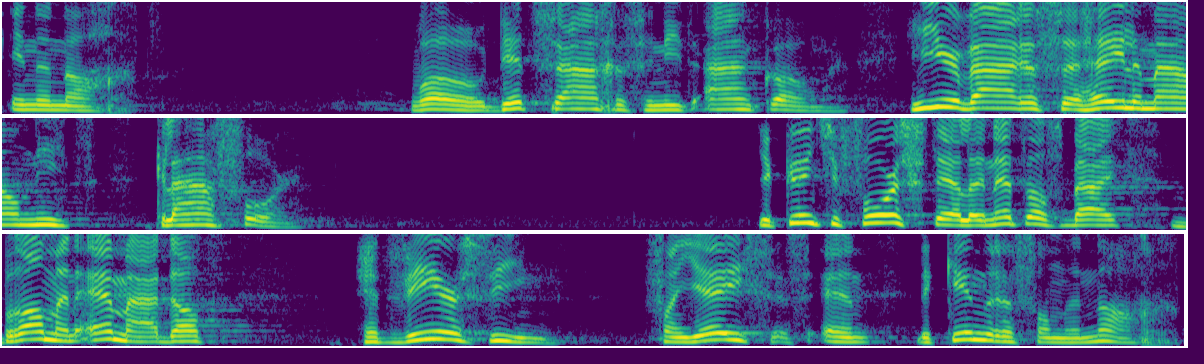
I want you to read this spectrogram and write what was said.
in de nacht. Wow, dit zagen ze niet aankomen. Hier waren ze helemaal niet klaar voor. Je kunt je voorstellen, net als bij Bram en Emma, dat het weerzien van Jezus en de kinderen van de nacht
